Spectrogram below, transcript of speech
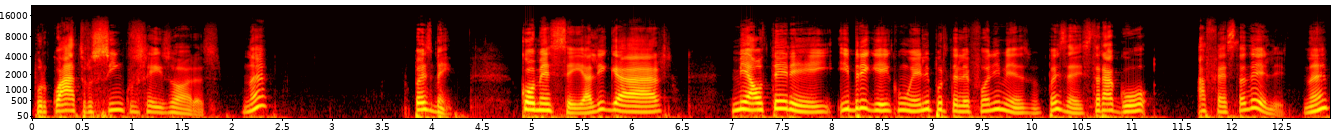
por quatro, cinco, seis horas? Né? Pois bem, comecei a ligar, me alterei e briguei com ele por telefone mesmo. Pois é, estragou a festa dele, né?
